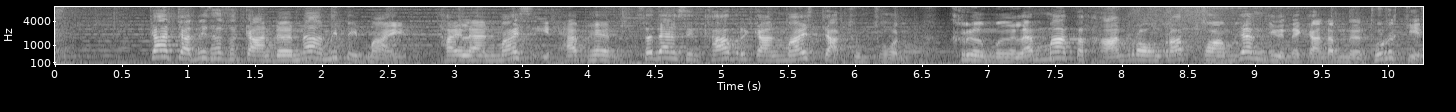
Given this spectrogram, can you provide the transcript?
ซ์การจัดนิทรรศการเดินหน้ามิติใหม่ Thailand Mice It Happen แสดงสินค้าบริการไมซ์จากชุมชน เครื่องมือและมาตรฐานรองรับความยั่งยืนในการดำเนินธุรกิจ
